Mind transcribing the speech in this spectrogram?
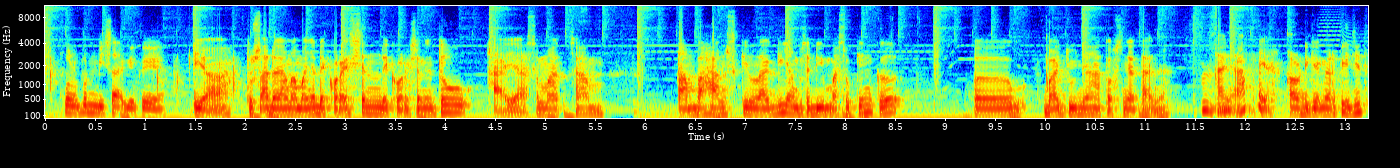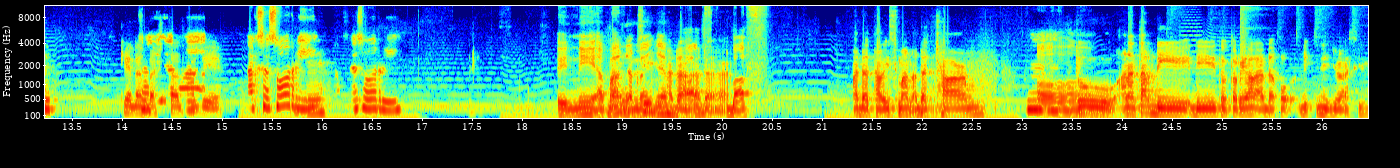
Hmm, full pun bisa gitu ya. Iya, terus ada yang namanya decoration. Decoration itu kayak semacam tambahan skill lagi yang bisa dimasukin ke eh, bajunya atau senjatanya. Mhm. Kayak apa ya? Kalau di game RPG tuh Kayak nambah Kayak- stat gitu ya. aksesori, Hmm. aksesori. ini apa Banyak sih, namanya ada- buff, ada. buff. ada talisman, ada charm. Hmm. Oh. Itu nanti di di tutorial ada kok di- dijelasin.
